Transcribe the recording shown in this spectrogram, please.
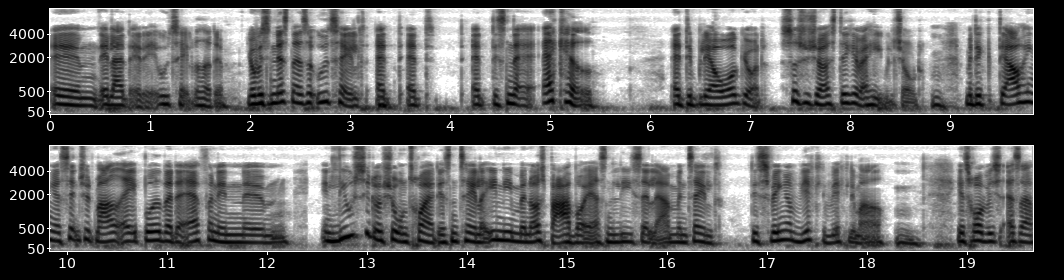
øh, eller at, at, udtalt, hvad hedder det? Jo, hvis det næsten er så udtalt, at, at, at det sådan er akavet, at det bliver overgjort, så synes jeg også, det kan være helt vildt sjovt. Mm. Men det, det afhænger sindssygt meget af, både hvad det er for en, øh, en livssituation, tror jeg, det sådan taler ind i, men også bare, hvor jeg sådan lige selv er mentalt. Det svinger virkelig, virkelig meget. Mm. Jeg tror, hvis, altså,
